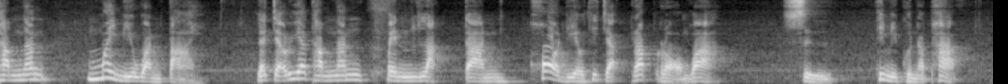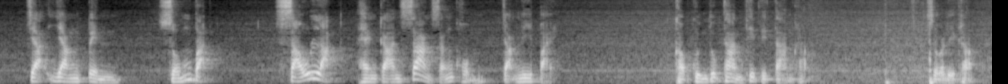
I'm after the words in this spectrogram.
ธรรมนั้นไม่มีวันตาย และจริยธรรมนั้นเป็นหลักการข้อเดียวที่จะรับรองว่า สื่อที่มีคุณภาพ จะยังเป็นสมบัติ เสาหลักแห่งการสร้างสังคมจากนี้ไป ขอบคุณทุกท่านที่ติดตามครับ สวัสดีครับ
